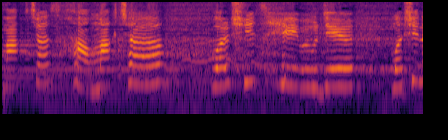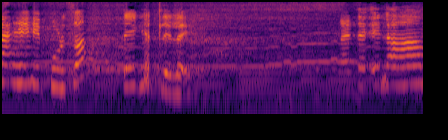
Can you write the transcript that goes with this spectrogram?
मागच्याच हां मागच्या वर्षीच हे जे मशीन आहे हे पुढचं ते घेतलेलं आहे. नाहीतर याला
